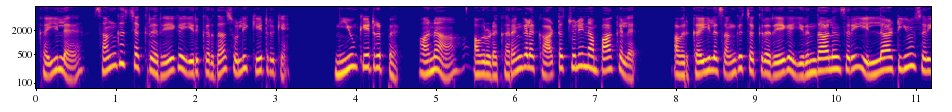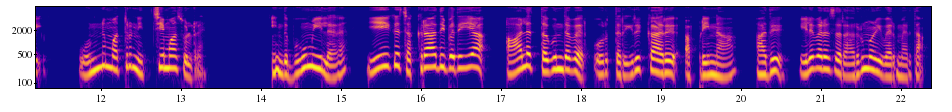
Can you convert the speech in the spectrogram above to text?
கையில் சங்கு சக்கர ரேகை இருக்கிறதா சொல்லி கேட்டிருக்கேன். நீயும் கேட்டிருப்ப. ஆனால் அவரோட கரங்களை காட்டச் சொல்லி நான் பார்க்கல. அவர் கையில் சங்கு சக்கர ரேகை இருந்தாலும் சரி இல்லாட்டியும் சரி ஒன்று மாத்திரம் நிச்சயமா சொல்கிறேன் இந்த பூமியில ஏக சக்கராதிபதியாக ஆளத் தகுந்தவர் ஒருத்தர் இருக்காரு அப்படின்னா அது இளவரசர் அருள்மொழிவர்மர் தான்.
